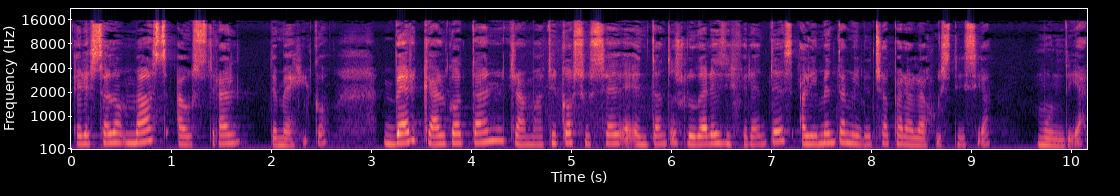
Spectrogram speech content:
el estado más austral de México. Ver que algo tan dramático sucede en tantos lugares diferentes alimenta mi lucha para la justicia mundial.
